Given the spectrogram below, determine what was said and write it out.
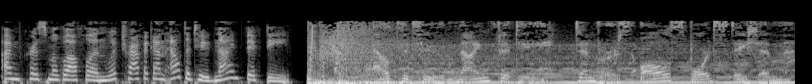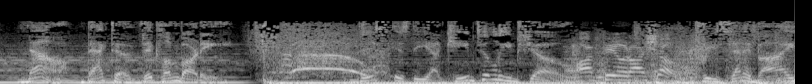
I'm Chris McLaughlin with traffic on Altitude 950. Altitude 950, Denver's all sports station. Now, back to Vic Lombardi. This is the Aqib Talib Show. Our field, our show. Presented by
